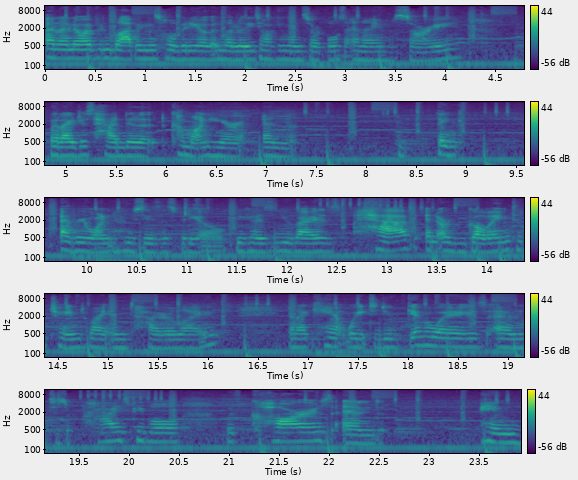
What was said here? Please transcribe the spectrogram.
And I know I've been blabbing this whole video and literally talking in circles and I am sorry. But I just had to come on here and thank everyone who sees this video because you guys have and are going to change my entire life and I can't wait to do giveaways and to surprise people with cars and paying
